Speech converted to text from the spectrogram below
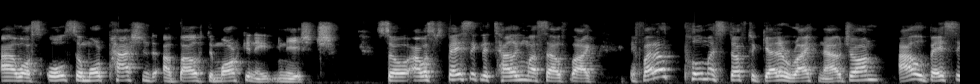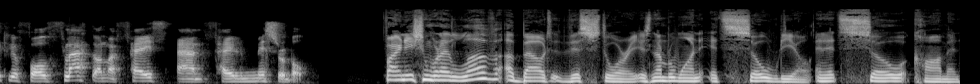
I was also more passionate about the marketing niche. So I was basically telling myself like, if I don't pull my stuff together right now, John, I'll basically fall flat on my face and fail miserable. Fire Nation, what I love about this story is number one, it's so real and it's so common.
